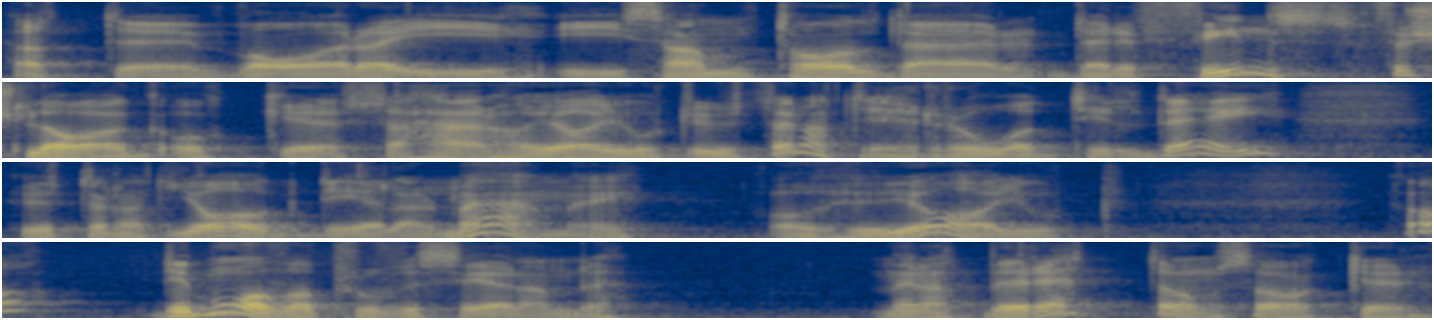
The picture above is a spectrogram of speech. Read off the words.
att eh, vara i, i samtal där, där det finns förslag och eh, så här har jag gjort utan att det är råd till dig, utan att jag delar med mig av hur jag har gjort. Ja, det må vara provocerande. Men att berätta om saker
